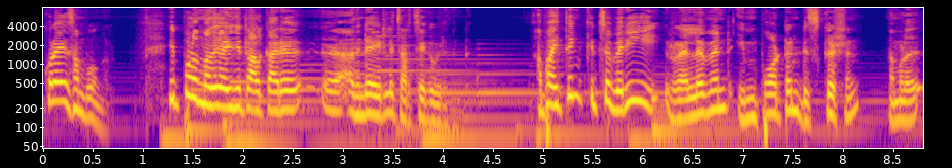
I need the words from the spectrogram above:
കുറേ സംഭവങ്ങൾ. ഇപ്പോഴും അത് കഴിഞ്ഞിട്ട് ആൾക്കാർ അതിന്റെ ആയിട്ടുള്ള ചർച്ചയൊക്കെ വരുന്നുണ്ട്. അപ്പോൾ I think it's a very relevant important discussion നമ്മൾ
